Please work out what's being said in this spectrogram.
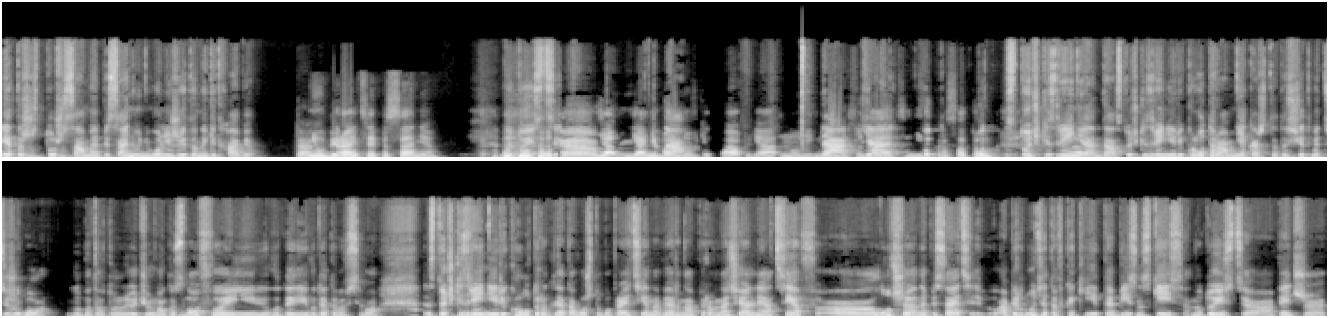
это же то же самое описание у него лежит и на гитхабе. Не убирайте описание. Ну, то есть, э, я, я не да. пойду в GitHub, я, ну, не, да, не я, в красоту. Вот, с точки зрения, да. да, с точки зрения рекрутера, мне кажется, это считывать тяжело. Ну, вот, вот очень много слов mm-hmm. и, вот, и вот этого всего. С точки зрения рекрутера, для того, чтобы пройти, наверное, первоначальный отсев, э, лучше написать, обернуть это в какие-то бизнес-кейсы. Ну, то есть, э, опять же,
